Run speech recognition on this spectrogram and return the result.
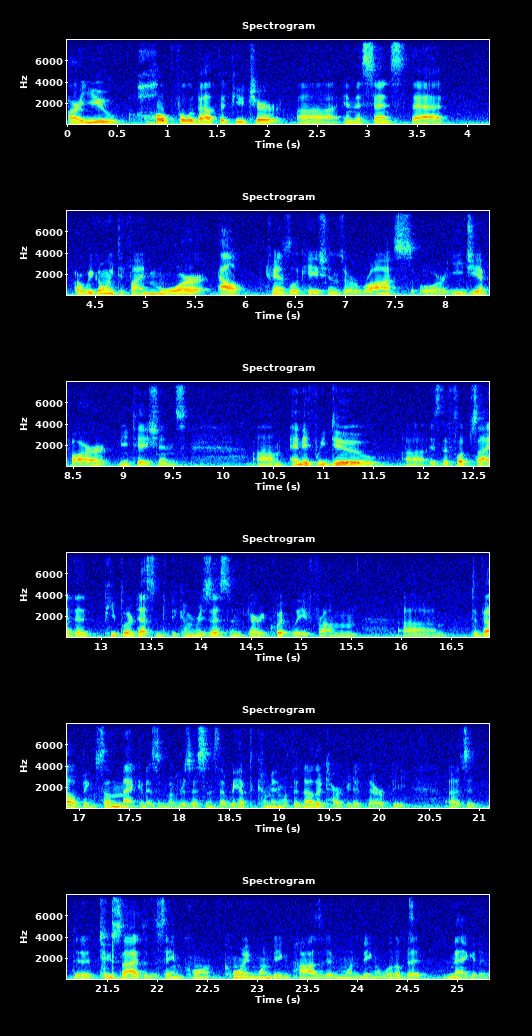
are you hopeful about the future uh, in the sense that are we going to find more ALK translocations or ROS or EGFR mutations? Um, and if we do, uh, is the flip side that people are destined to become resistant very quickly from um, developing some mechanism of resistance that we have to come in with another targeted therapy? Uh, is it the two sides of the same co- coin, one being positive and one being a little bit negative?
